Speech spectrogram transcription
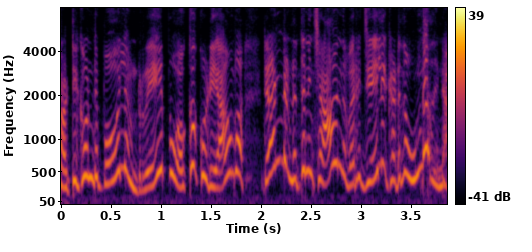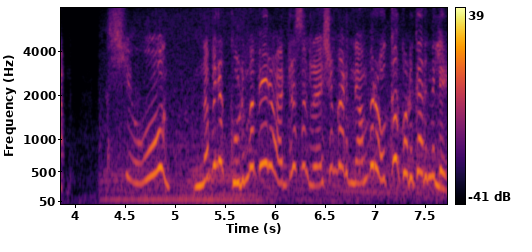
തട്ടിക്കൊണ്ട് പോലും റേപ്പും ഒക്കെ കൂടി ആവുമ്പോ രണ്ടെണ്ണത്തിന് ചാവുന്ന വരെ ജയിലിൽ കിടന്ന് ഉണ്ടതിനാ. തിന്നാം എന്നാ പിന്നെ കുടുംബ പേരും അഡ്രസ്സും റേഷൻ കാർഡ് നമ്പറും ഒക്കെ കൊടുക്കാറുന്നില്ലേ?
